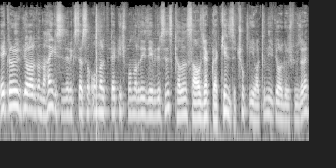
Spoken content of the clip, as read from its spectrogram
Ekran videolardan da hangisini izlemek istersen onları tıklayıp geçip onları da izleyebilirsiniz. Kalın sağlıcakla. Kendinize çok iyi bakın. Videolar görüşmek üzere.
